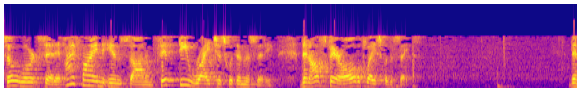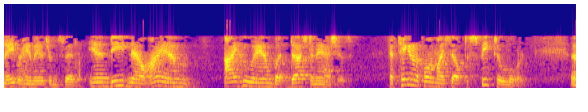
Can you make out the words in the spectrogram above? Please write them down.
So the Lord said, If I find in Sodom fifty righteous within the city, then I'll spare all the place for the sakes. Then Abraham answered and said, Indeed, now I am, I who am but dust and ashes, have taken it upon myself to speak to the Lord. And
